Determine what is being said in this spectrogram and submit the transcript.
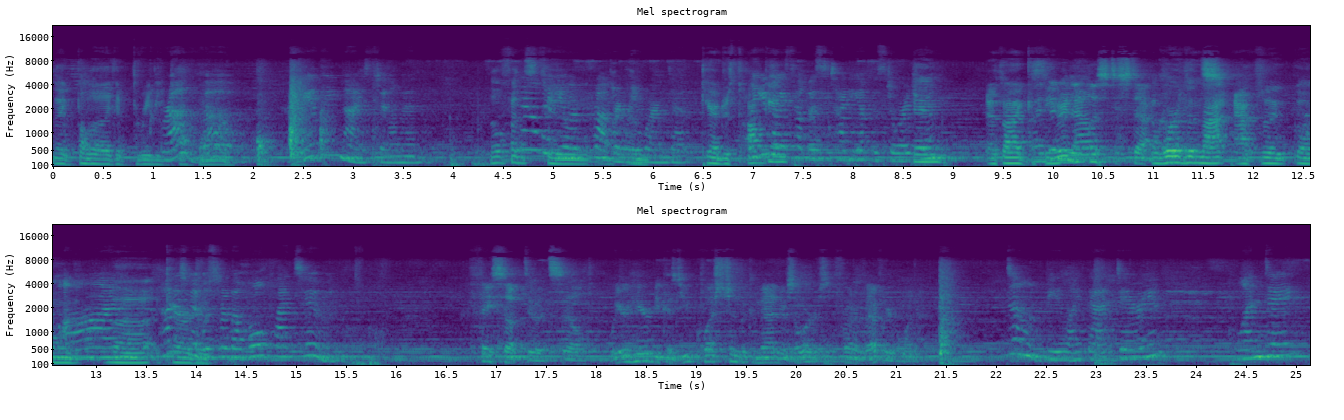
Like probably like a 3D platformer. Bravo! Really nice, gentlemen. No offense to you are properly the warmed up, characters will you guys help us tidy up the storage room? And as I can I've see been right now, a list of stack the words are not actually going Come on. the The punishment was for the whole platoon. Face up to it, Sil. We're here because you questioned the commander's orders in front of everyone. Don't be like that, Daryon. One day,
